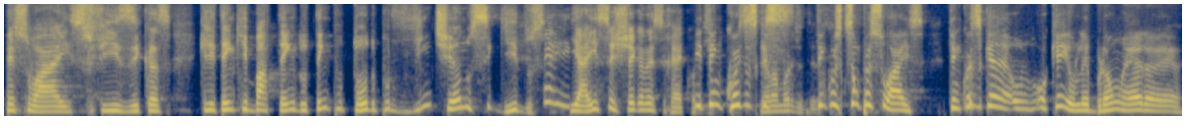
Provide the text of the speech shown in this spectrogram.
pessoais, físicas, que ele tem que ir batendo o tempo todo por 20 anos seguidos. É, e, e aí você chega nesse recorde. E tem coisas que, de tem coisas que são pessoais. Tem coisas que, ok, o LeBron era é,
